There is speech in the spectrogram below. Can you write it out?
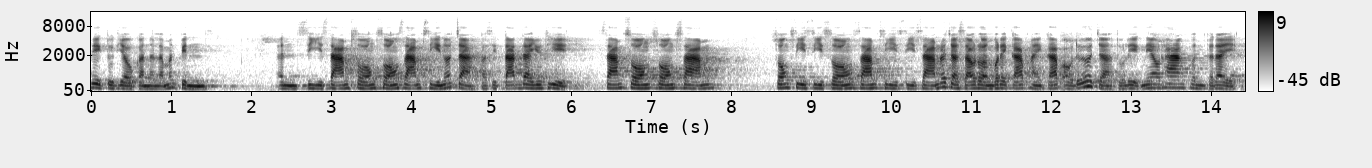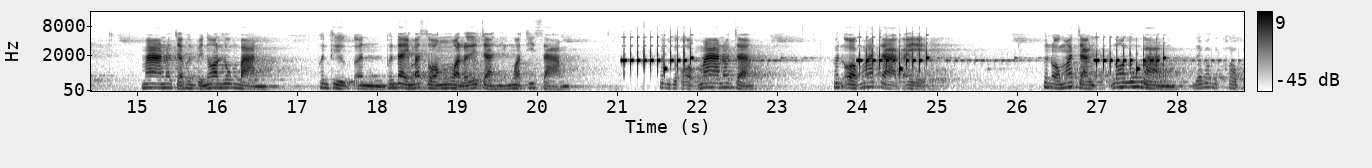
เลขตัวเดียวกันนั่นแหละมันเป็นอันสี่สามสองสองสามสี่เนาะจ้ะกสิตัดได้อยู่ที่สามสองสองสามสองสี่สี่สองสามสี่สี่สามแล้วจ้ะสาวดอนบ่ได้กราฟให้กราฟเอาเด้อจ้ะตัวเลขแนวทางเพิ่นก็ได้มาเนาะจ้ะเพิ่นไปนอนโรงพยาบาลเพิ่นถืออันเพิ่นได้มาสองงวดแล้วจ้ะนี่งวดที่สามเพิ่นก็ออกมาเนาะจ้ะเพิ่นออกมาจากไอ้ พิ่นออกมาจากนอนโรงพยาบาลแล้วมันก็เข้าไป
